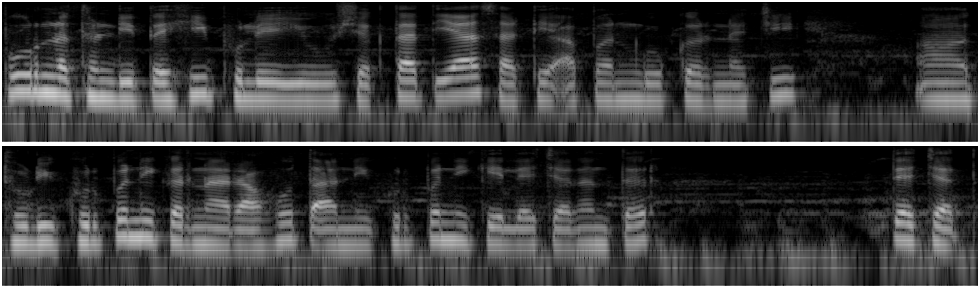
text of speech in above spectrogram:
पूर्ण थंडीतही फुले येऊ शकतात. यासाठी आपण गोकर्णाची थोडी खुरपणी करणार आहोत आणि खुरपणी केल्याच्यानंतर त्याच्यात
